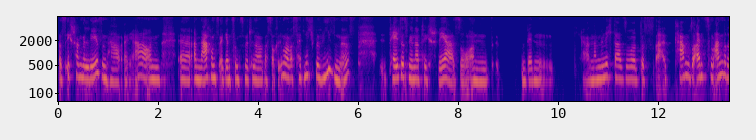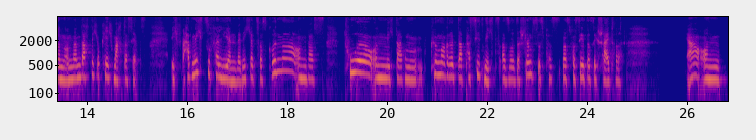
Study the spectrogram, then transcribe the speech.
was ich schon gelesen habe, ja, und äh, an Nahrungsergänzungsmitteln oder was auch immer, was halt nicht bewiesen ist, fällt es mir natürlich schwer. So und wenn ja, und dann bin ich da so, das äh, kam so eins zum anderen und dann dachte ich, okay, ich mache das jetzt. Ich habe nichts zu verlieren. Wenn ich jetzt was gründe und was tue und mich darum kümmere, da passiert nichts. Also das Schlimmste ist, was passiert, dass ich scheitere. Ja, und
